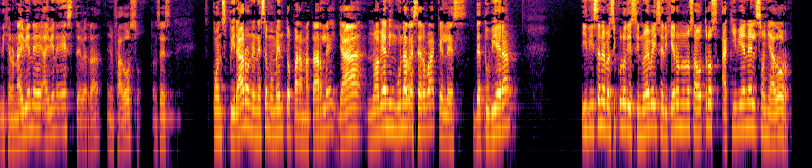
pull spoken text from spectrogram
Y dijeron, ahí viene, ahí viene este, ¿verdad? Enfadoso. Entonces, conspiraron en ese momento para matarle, ya no había ninguna reserva que les detuviera. Y dice en el versículo 19, y se dijeron unos a otros, aquí viene el soñador.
